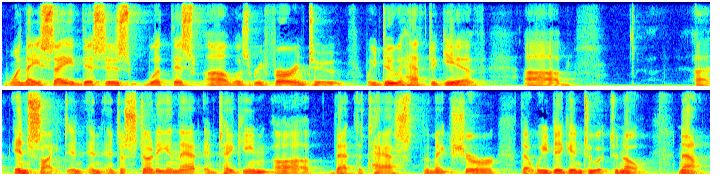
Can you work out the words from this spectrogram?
when they say this is what this uh, was referring to, we do have to give uh, uh, insight in, in, into studying that and taking uh, that to task to make sure that we dig into it to know. Now,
